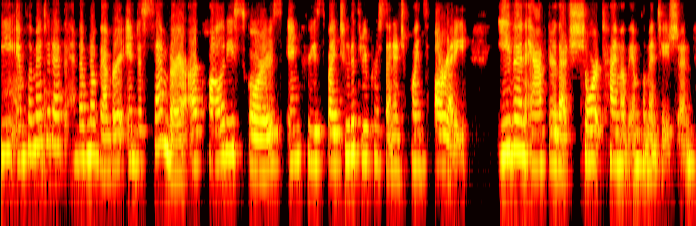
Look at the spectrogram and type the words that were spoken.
we implemented at the end of November. In December, our quality scores increased by two to three percentage points already, even after that short time of implementation.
